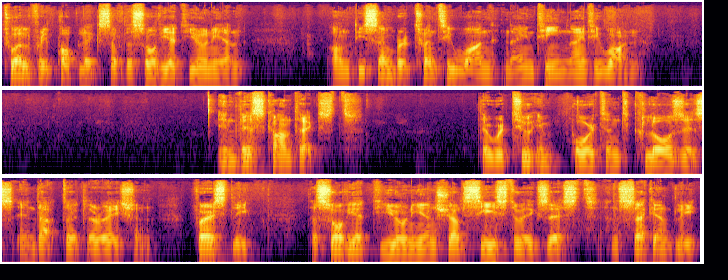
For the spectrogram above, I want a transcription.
12 republics of the Soviet Union on December 21, 1991 in this context, there were two important clauses in that declaration. Firstly, the Soviet Union shall cease to exist. And secondly,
